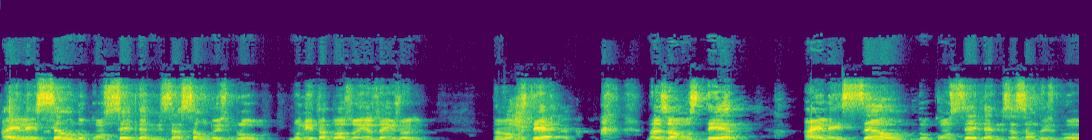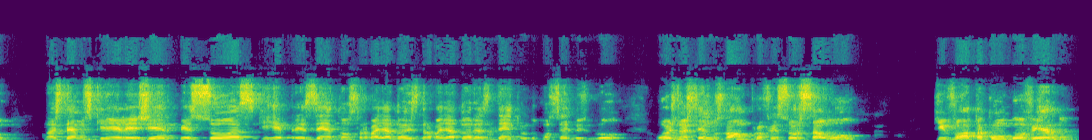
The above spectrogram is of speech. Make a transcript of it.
a eleição do Conselho de Administração do SBLU. Bonita as tuas unhas, hein, Júlio? Nós vamos ter, nós vamos ter a eleição do Conselho de Administração do SBLU nós temos que eleger pessoas que representam os trabalhadores e trabalhadoras dentro do Conselho do SBLU. Hoje nós temos lá um professor Saul que vota com o governo,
